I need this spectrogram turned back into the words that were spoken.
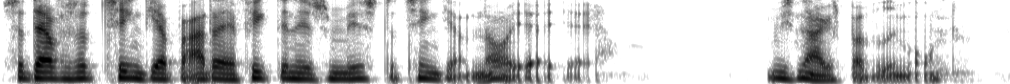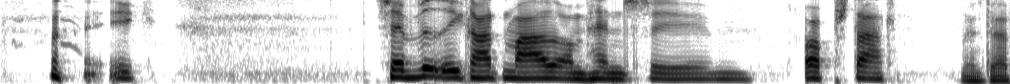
Så derfor så tænkte jeg bare, da jeg fik den sms, der tænkte jeg, nå ja, ja, vi snakkes bare ved i morgen. ikke? Så jeg ved ikke ret meget om hans øh, opstart. Men der,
